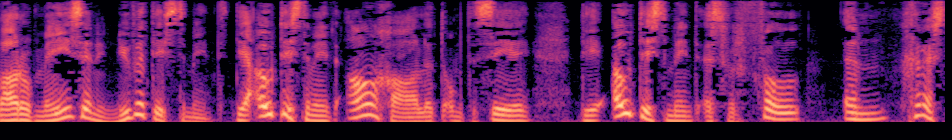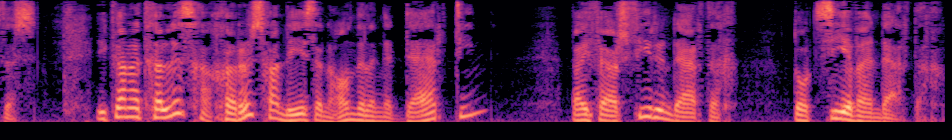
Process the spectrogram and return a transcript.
waarop mense in die Nuwe Testament, die Ou Testament aangehaal het om te sê die Ou Testament is vervul in Christus. U kan dit gerus gaan gerus gaan lees in Handelinge 13 by vers 34 tot 37.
